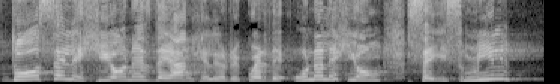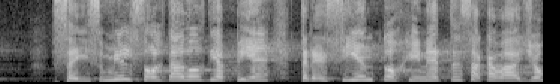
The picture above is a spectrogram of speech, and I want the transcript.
doce legiones de ángeles. Recuerde, una legión, seis mil, seis mil soldados de a pie, 300 jinetes a caballo.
